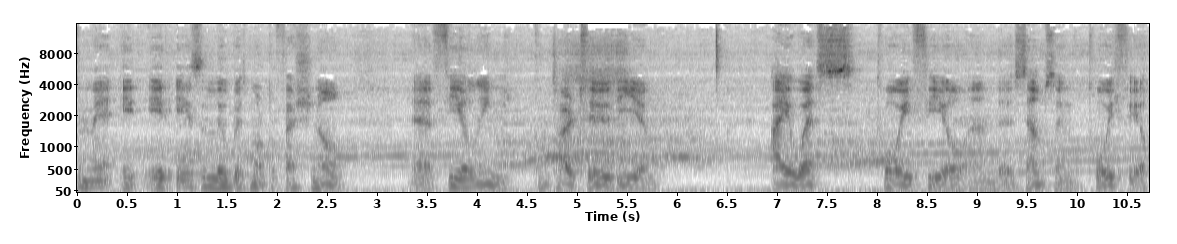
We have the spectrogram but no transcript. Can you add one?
it, it is a little bit more professional uh, feeling compared to the um, iOS toy feel and the Samsung toy feel.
